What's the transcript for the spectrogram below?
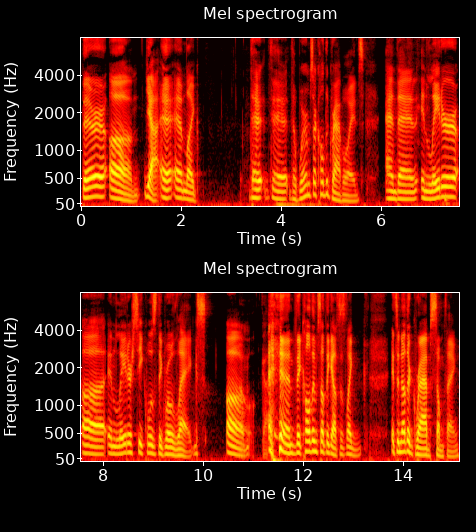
they're um, yeah, and, and like the the the worms are called the graboids, and then in later uh in later sequels they grow legs. Um, Oh, God. and they call them something else. It's like it's another grab something.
